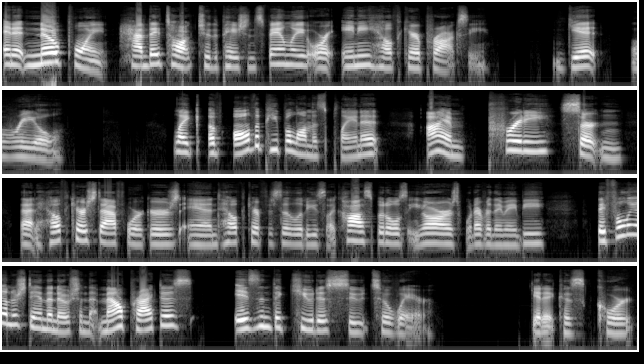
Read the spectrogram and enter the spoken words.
And at no point have they talked to the patient's family or any healthcare proxy. Get real. Like of all the people on this planet i am pretty certain that healthcare staff workers and healthcare facilities like hospitals, ERs, whatever they may be, they fully understand the notion that malpractice isn't the cutest suit to wear. Get it? Because court,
